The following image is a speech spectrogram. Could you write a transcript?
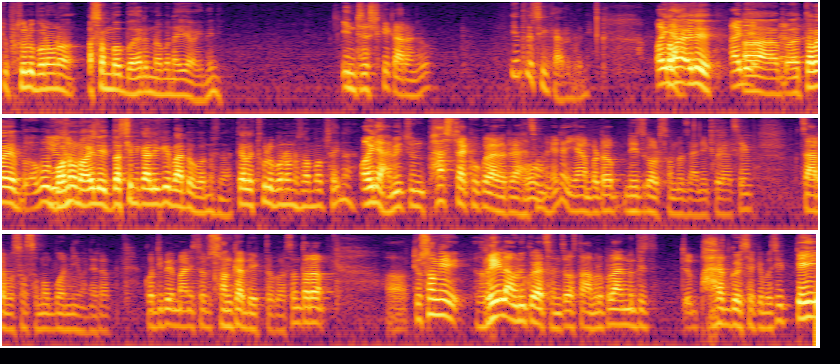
त्यो ठुलो बनाउन असम्भव भएर नबनाइए होइन नि। इन्ट्रेस्टकै कारण हो। इन्ट्रेस्टकै कारण पनि। अहिले तपाईँ अहिले ऊ भनौँ न अहिले दक्षिणकालीकै बाटो भन्नुहोस् न त्यसलाई ठुलो बनाउन सम्भव छैन? अहिले हामी जुन फास्ट ट्र्याकको कुरा गरिरहेको छौँ होइन यहाँबाट निजगढसम्म जाने कुरा चाहिँ चार वर्षसम्म बन्ने भनेर कतिपय मानिसहरू शङ्का व्यक्त गर्छन्। तर त्यो सँगै रेल आउने कुरा छन् जस्तो हाम्रो प्रधानमन्त्री भारत गइसकेपछि त्यही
